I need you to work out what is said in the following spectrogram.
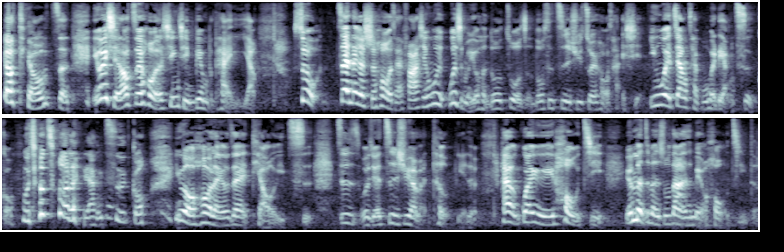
要调整，因为写到最后的心情变不太一样，所以。在那个时候，我才发现为为什么有很多作者都是自序最后才写，因为这样才不会两次工。我就做了两次工，因为我后来又再挑一次。这我觉得自序还蛮特别的。还有关于后记，原本这本书当然是没有后记的，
